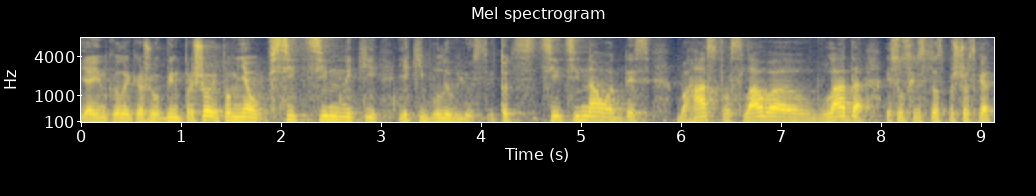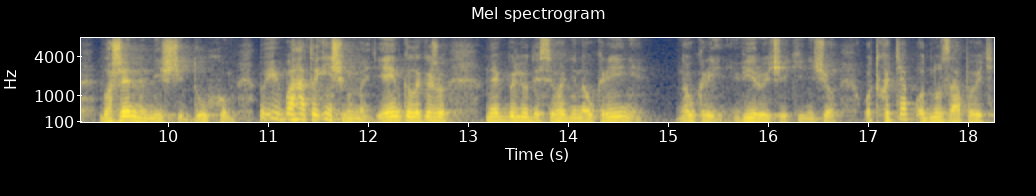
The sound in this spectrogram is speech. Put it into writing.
я інколи кажу, він прийшов і поміняв всі цінники, які були в людстві. То ці ціна, от десь багатство, слава, влада. Ісус Христос прийшов сказав, блаженні нижчі духом. Ну і багато інших моментів. Я інколи кажу, ну якби люди сьогодні на Україні, на Україні, віруючі, які нічого, от хоча б одну заповідь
